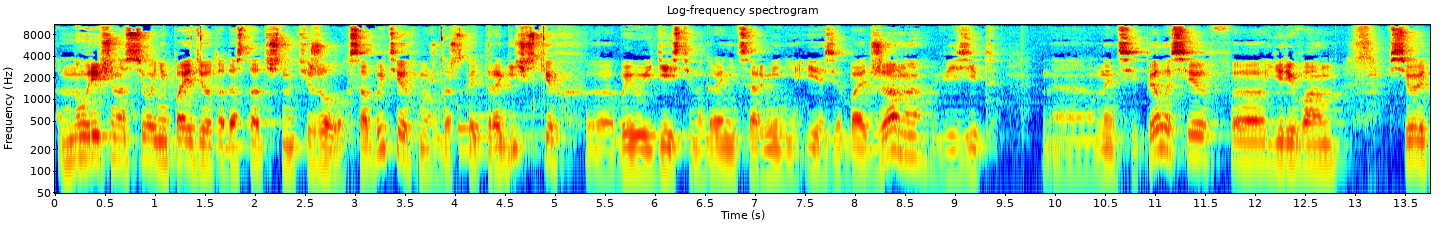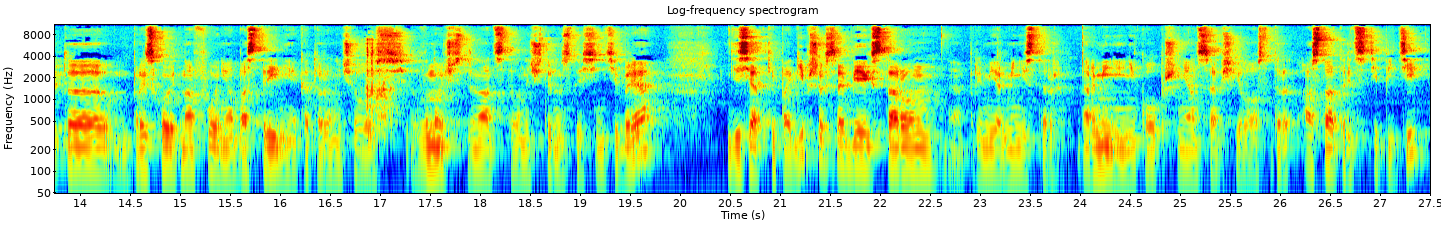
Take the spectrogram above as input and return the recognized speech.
Ну, речь у нас сегодня пойдет о достаточно тяжелых событиях, можно даже сказать трагических. Э, боевые действия на границе Армении и Азербайджана, визит Нэнси Пелоси в э, Ереван. Все это происходит на фоне обострения, которое началось в ночь с 13 на 14 сентября. Десятки погибших с обеих сторон. Э, премьер-министр Армении Никол Пашинян сообщил о 135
